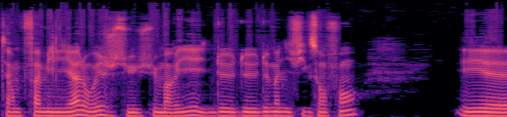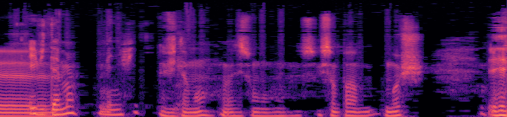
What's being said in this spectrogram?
terme familial, oui, je suis, je suis marié, deux, deux, deux magnifiques enfants. Et euh, évidemment, magnifique. Évidemment, ils sont ils sont pas moches. Et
